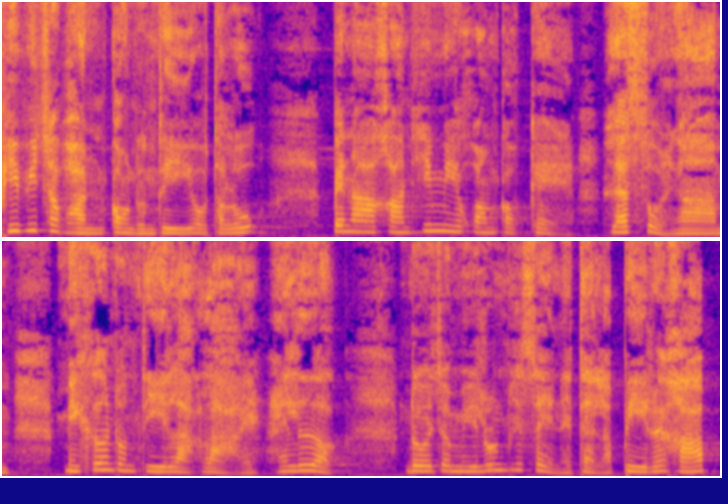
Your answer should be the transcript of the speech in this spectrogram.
พิพิธภัณฑ์กล่องดนตรีโอตารุเป็นอาคารที่มีความเก่าแก่และสวยงาม มีเครื่องดนตรีหลากหลายให้เลือก โดยจะมีรุ่นพิเศษในแต่ละปีด้วยครับ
